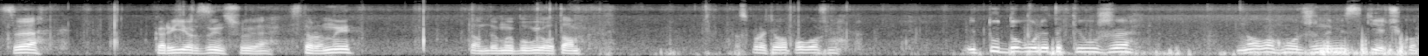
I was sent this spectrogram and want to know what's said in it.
Це кар'єр з іншої сторони. Там де ми були отам з противоположної. І тут доволі таки вже налагоджене містечко.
